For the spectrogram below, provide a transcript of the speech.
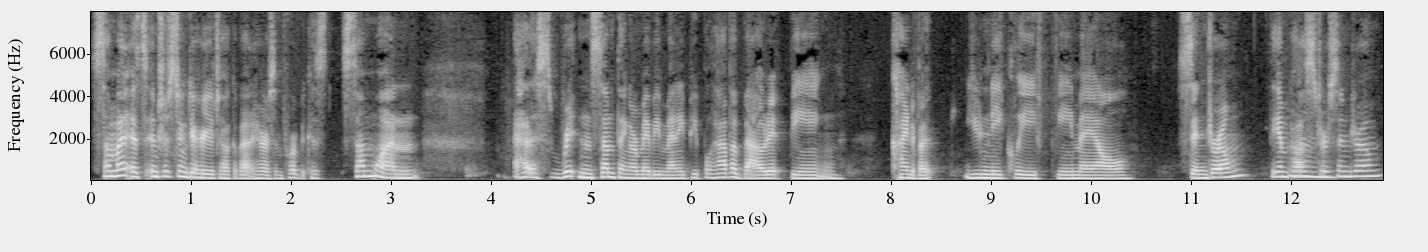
Someone, it's interesting to hear you talk about Harrison Ford because someone has written something, or maybe many people have, about it being kind of a uniquely female syndrome, the imposter syndrome.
